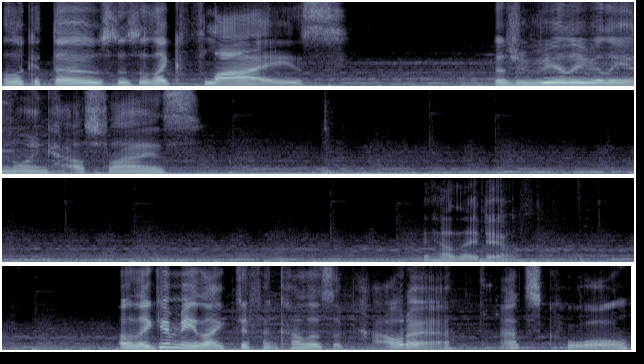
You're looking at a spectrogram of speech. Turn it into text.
Oh, look at those. Those are like flies. Those really, really annoying house flies. See how they do. Oh, they give me like different colors of powder. That's cool.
